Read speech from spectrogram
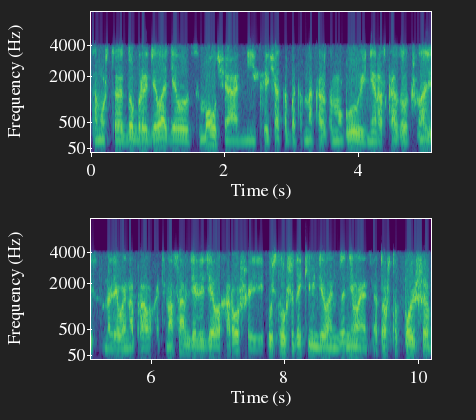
потому что добрые дела делаются молча, а кричат об этом на каждом углу и не рассказывают журналистам налево и направо. Хотя на самом деле дело хорошее, и пусть лучше такими делами занимается. А то, что в Польше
